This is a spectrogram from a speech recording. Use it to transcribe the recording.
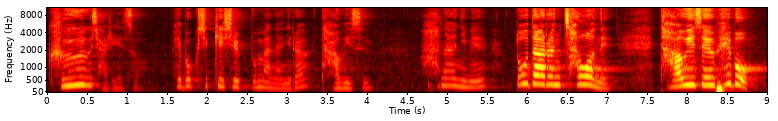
그 자리에서 회복시키실 뿐만 아니라 다윗을 하나님의 또 다른 차원의 다윗의 회복,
